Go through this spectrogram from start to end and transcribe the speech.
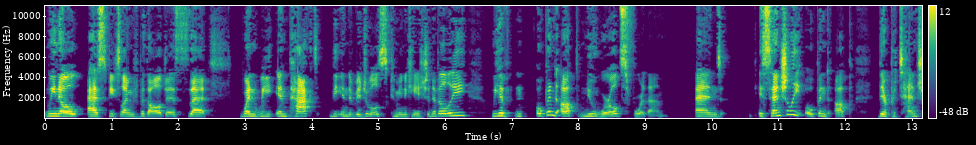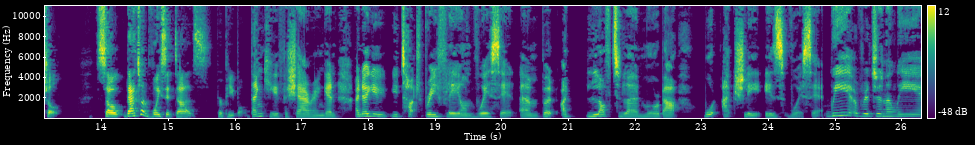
we know as speech language pathologists that when we impact the individual's communication ability we have opened up new worlds for them and essentially opened up their potential so that's what Voiceitt does for people. Thank you for sharing. And I know you you touched briefly on Voiceitt, um, but I'd love to learn more about what actually is Voiceitt. We originally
